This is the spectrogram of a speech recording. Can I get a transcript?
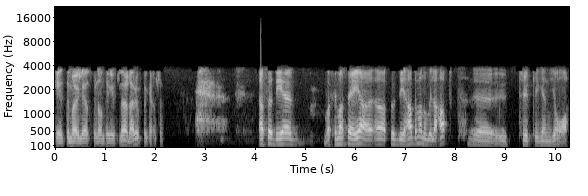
finns det möjlighet för någonting ytterligare där uppe kanske? Alltså det, vad ska man säga, alltså det hade man nog velat haft eh, uttryckligen ja.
